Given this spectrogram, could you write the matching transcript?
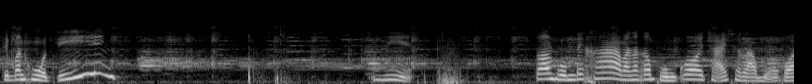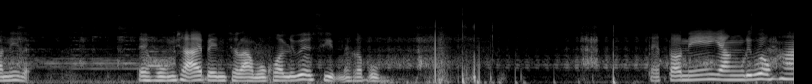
แต่มันโหดจริงนนี้ตอนผมไปฆ่ามันนะครับ ผมก็ใช้ฉลามหัวควันนี่แหละ แต่ผมใช้เป็นฉลามหัวควันเลเวลสิบนะครับผม แต่ตอนนี้ยังเลเวลห้า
